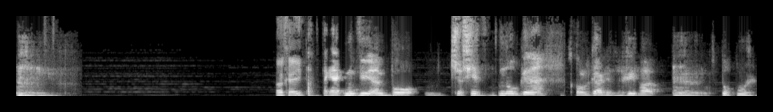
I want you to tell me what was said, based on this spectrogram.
Okej. Tak, tak jak mówiłem, po ciosie w nogę Holgar zrywa topór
